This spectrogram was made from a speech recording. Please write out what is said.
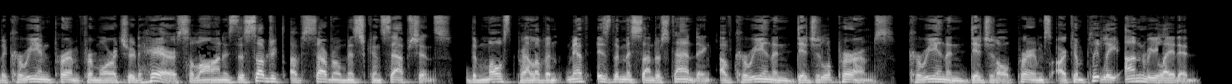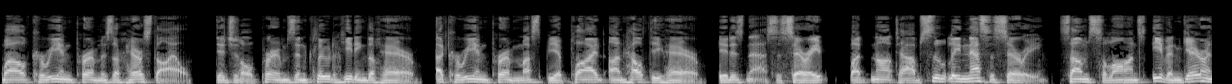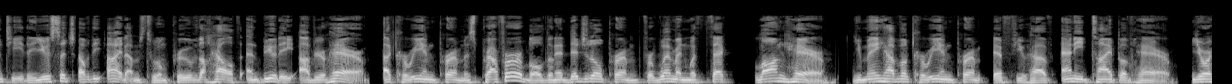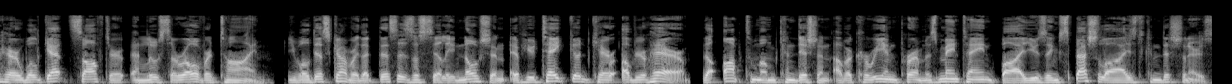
The Korean Perm from Orchard Hair Salon is the subject of several misconceptions. The most prevalent myth is the misunderstanding of Korean and digital perms. Korean and digital perms are completely unrelated. While Korean perm is a hairstyle, digital perms include heating the hair. A Korean perm must be applied on healthy hair. It is necessary, but not absolutely necessary. Some salons even guarantee the usage of the items to improve the health and beauty of your hair. A Korean perm is preferable than a digital perm for women with thick, long hair. You may have a Korean perm if you have any type of hair. Your hair will get softer and looser over time. You will discover that this is a silly notion if you take good care of your hair. The optimum condition of a Korean perm is maintained by using specialized conditioners,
